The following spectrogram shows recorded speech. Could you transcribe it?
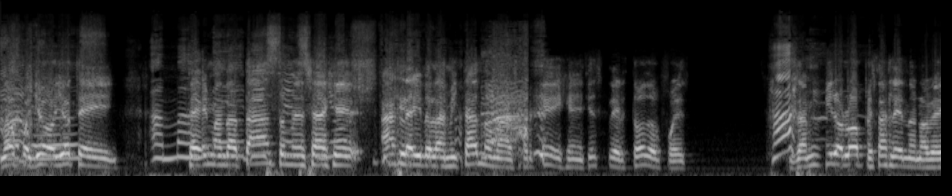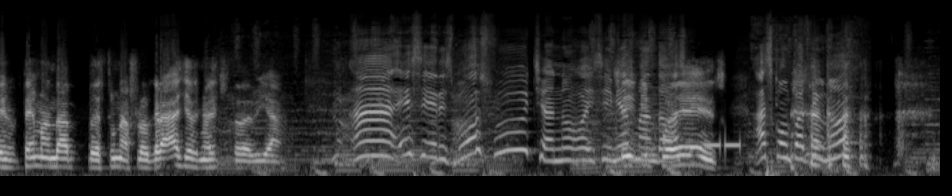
No, pues yo, yo te, te he mandado tanto mensaje, has leído la mitad nomás, ¿por qué? Genia? Tienes que leer todo, pues. ¿Ah? Ramiro López, estás leyendo, no ve, te he mandado esto, una flor, gracias, me has dicho todavía. Ah, ese eres vos, pucha, no, hoy sí me Sí, has mandado. has- pues, Has compartido, ¿no?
